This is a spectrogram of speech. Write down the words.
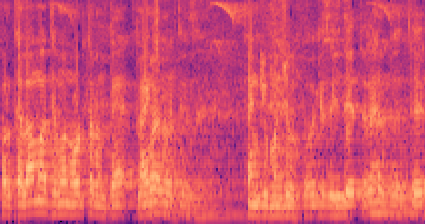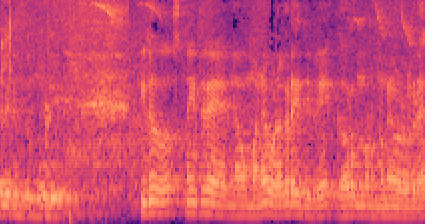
ಅವ್ರ ಕಲಾ ಮಾಧ್ಯಮ ನೋಡ್ತಾರಂತೆ. Thanks thank you Manju. Okay sir ಇದೇ ಥರ ಬರ್ತಾ ಇರಲಿ ನಿಮ್ಮದು ಮೂಡಿ. ಇದು ಸ್ನೇಹಿತರೆ ನಾವು ಮನೆ ಒಳಗಡೆ ಇದ್ದೀವಿ. ಗೌರಮ್ನವ್ರ ಮನೆ ಒಳಗಡೆ.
